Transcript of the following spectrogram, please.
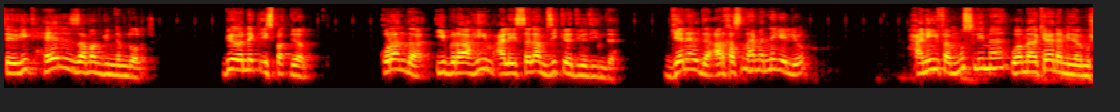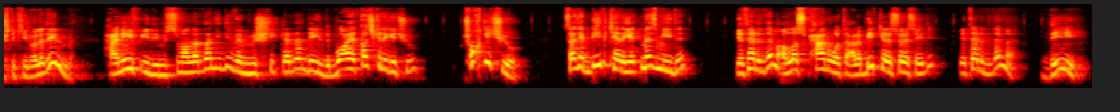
Tevhid her zaman gündemde olacak. Bir örnekle ispatlayalım. Kur'an'da İbrahim aleyhisselam zikredildiğinde genelde arkasında hemen ne geliyor? Hanife muslime ve ma kana minel müşrikin. Öyle değil mi? Hanif idi, Müslümanlardan idi ve müşriklerden değildi. Bu ayet kaç kere geçiyor? Çok geçiyor. Sadece bir kere yetmez miydi? Yeterdi değil mi? Allah subhanahu ve teala bir kere söyleseydi yeterdi değil mi? Değil.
